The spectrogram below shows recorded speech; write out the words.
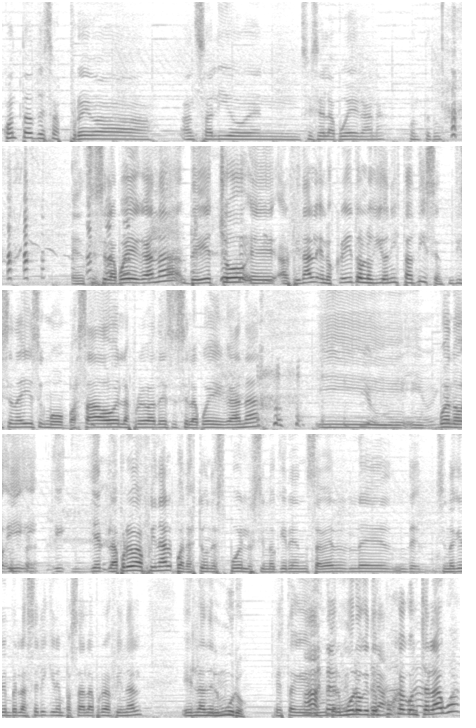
cuántas de esas pruebas han salido en Si se la puede ganar? Ponte tú. En sí se la puede ganar, de hecho, eh, al final en los créditos los guionistas dicen, dicen ahí así como basado en las pruebas de ese se la puede ganar y, bueno, y, y- y la prueba final, bueno, esto es un spoiler, si no quieren saber, de- si no quieren ver la serie y quieren pasar a la prueba final, es la del muro. esta que, Ah, del muro que te ya. empuja contra el agua,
